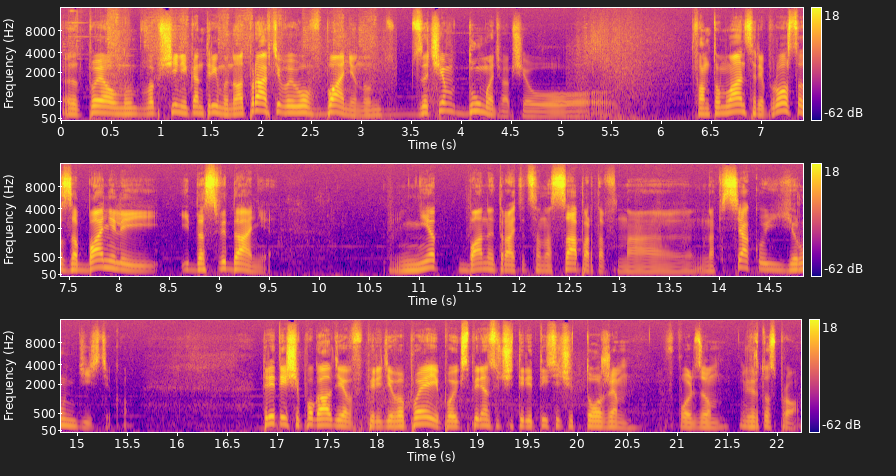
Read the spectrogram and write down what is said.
Этот ПЛ, ну, вообще не контримы. Ну, отправьте вы его в баню. Ну, зачем думать вообще о Фантом Лансере? Просто забанили и, и до свидания. Нет, баны тратятся на support ов, на, на всякую ерундистику. 3000 по gold е впереди ВП и по experience у 4000 тоже в пользу Virtus.pro.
